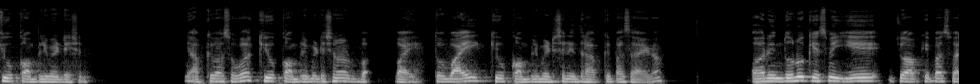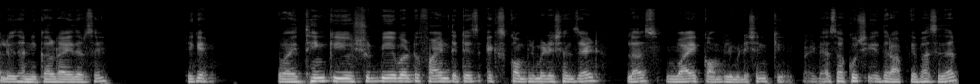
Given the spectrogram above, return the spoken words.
q कॉम्प्लीमेंटेशन ये आपके पास होगा q कॉम्प्लीमेंटेशन और y तो y q कॉम्प्लीमेंटेशन इधर आपके पास आएगा। और इन दोनों केस में ये जो आपके पास वैल्यू इधर निकल रहा है इधर से, ठीक है? तो I think you should be able to find that is X complementation Z plus Y complementation Q right ऐसा कुछ इधर आपके पास इधर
